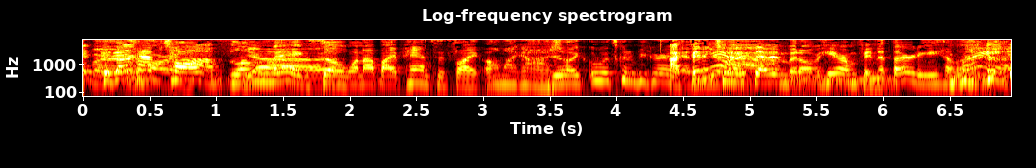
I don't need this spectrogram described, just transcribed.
An. Because I have tall, long Yeah. legs, so when I buy pants, it's like, oh my gosh. You're like, oh, it's gonna be great. I fit And a 27, but over here I'm fitting a 30. Hello. Right, and,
